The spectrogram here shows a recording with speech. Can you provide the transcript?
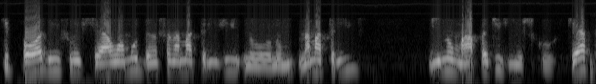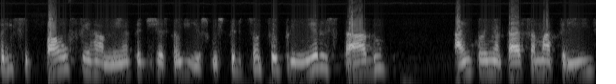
que podem influenciar uma mudança na matriz, no, no, na matriz e no mapa de risco, que é a principal ferramenta de gestão de risco. O Espírito Santo foi o primeiro estado a implementar essa matriz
